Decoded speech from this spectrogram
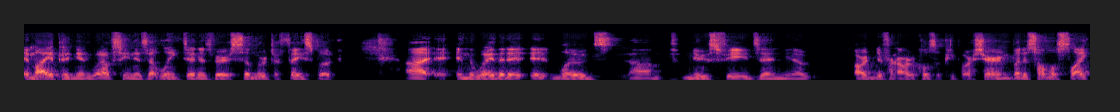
in my opinion, what I've seen is that LinkedIn is very similar to Facebook uh, in the way that it, it loads um, news feeds and you know are different articles that people are sharing, but it's almost like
